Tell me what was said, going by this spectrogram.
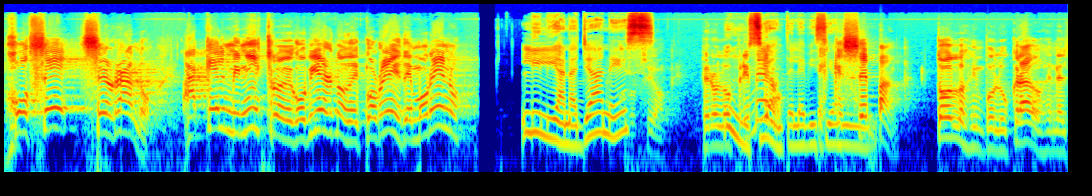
José Serrano, aquel ministro de gobierno de Correa y de Moreno. Liliana Llanes, Pero lo primero Televisión. es que sepan todos los involucrados en el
